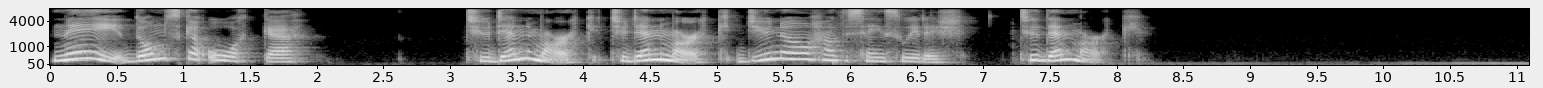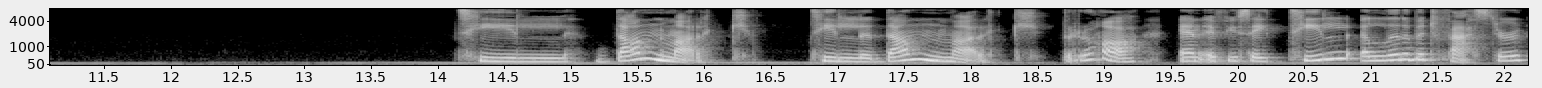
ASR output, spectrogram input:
Nej, de ska åka to Denmark, to Denmark. Do you know how to say in Swedish? To Denmark. Till Danmark. Till Danmark. Bra. And if you say till a little bit faster,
